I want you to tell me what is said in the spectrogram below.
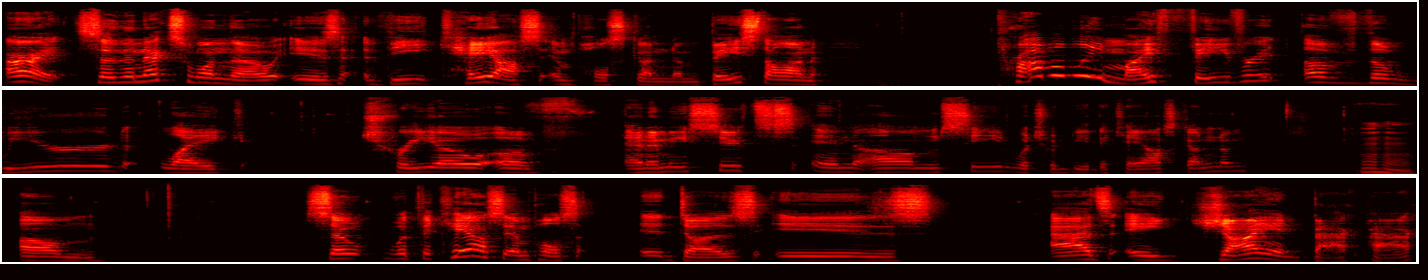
Alright, so the next one though is the Chaos Impulse Gundam, based on probably my favorite of the weird like trio of enemy suits in um Seed, which would be the Chaos Gundam. Mm-hmm. Um, so what the Chaos Impulse it does is adds a giant backpack.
